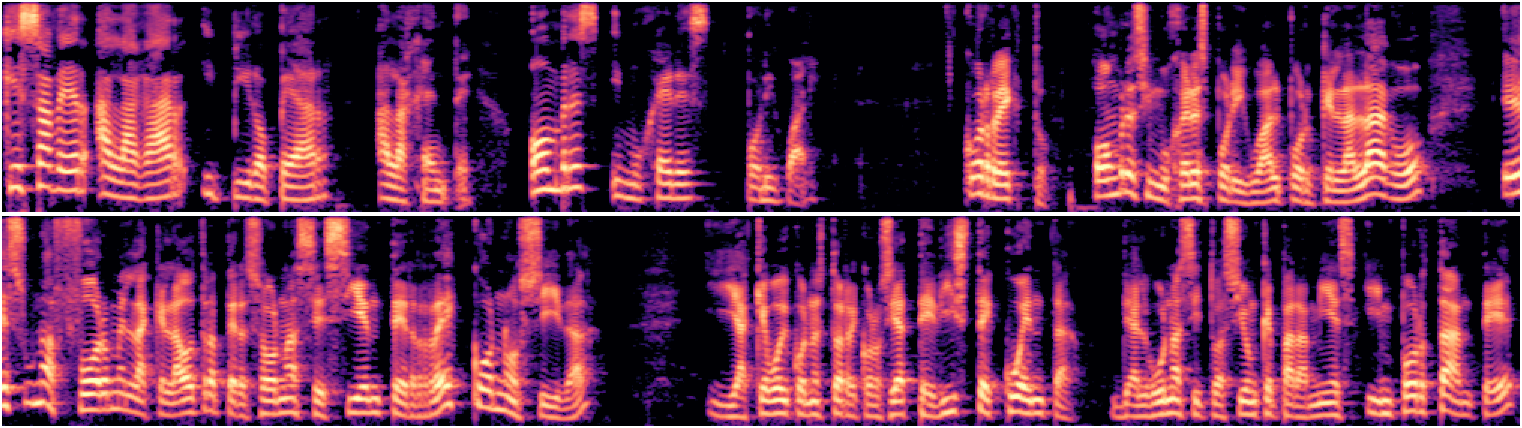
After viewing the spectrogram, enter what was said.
que es saber halagar y piropear a la gente, hombres y mujeres por igual. Correcto. Hombres y mujeres por igual, porque el halago es una forma en la que la otra persona se siente reconocida. ¿Y a qué voy con esto de reconocida? Te diste cuenta de alguna situación que para mí es importante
